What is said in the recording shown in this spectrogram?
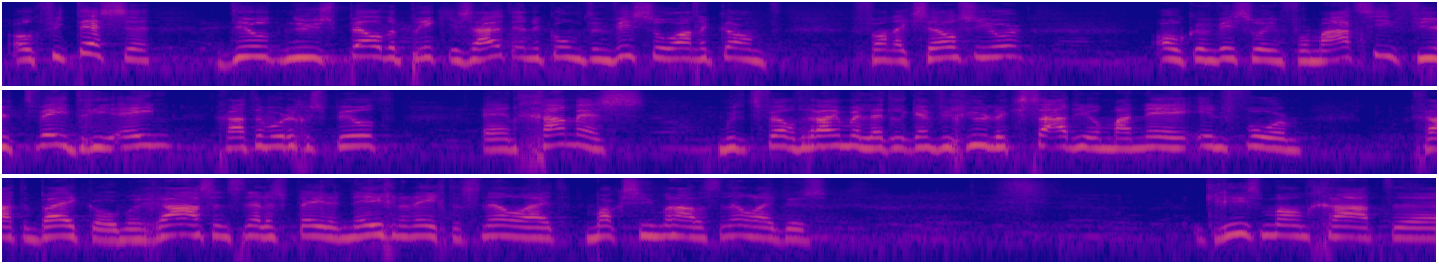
Ook Vitesse deelt nu speldenprikjes uit en er komt een wissel aan de kant van Excelsior. Ook een wisselinformatie. 4-2-3-1 gaat er worden gespeeld. En Games moet het veld ruimen, letterlijk en figuurlijk. Sadio Mané in vorm gaat erbij komen. Razendsnelle speler, 99 snelheid, maximale snelheid dus. Griezmann gaat uh,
